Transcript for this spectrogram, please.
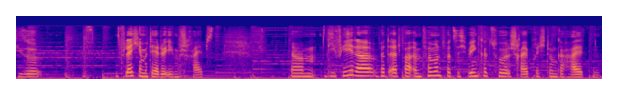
diese Fläche, mit der du eben schreibst. Ähm, die Feder wird etwa im 45 Winkel zur Schreibrichtung gehalten.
